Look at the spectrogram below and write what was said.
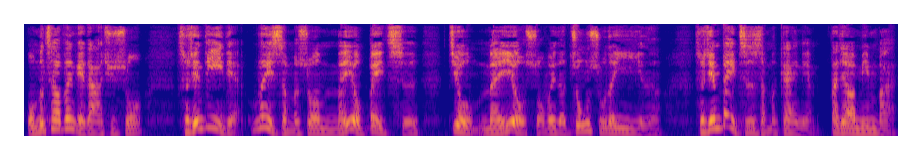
我们拆分给大家去说。首先，第一点，为什么说没有背驰就没有所谓的中枢的意义呢？首先，背驰是什么概念？大家要明白，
